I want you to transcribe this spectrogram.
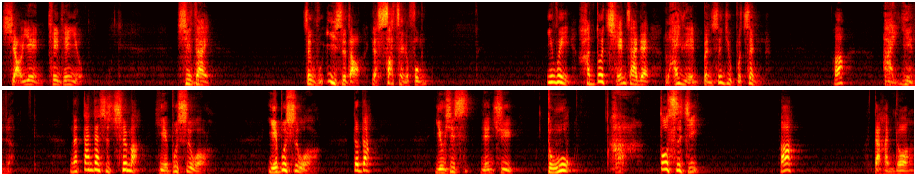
小宴天天有。现在政府意识到要杀这个风，因为很多钱财的来源本身就不正了，啊，爱宴了，那单单是吃嘛，也不是我。也不是我，对不对？有些是人去赌，哈，多刺激啊！但很多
